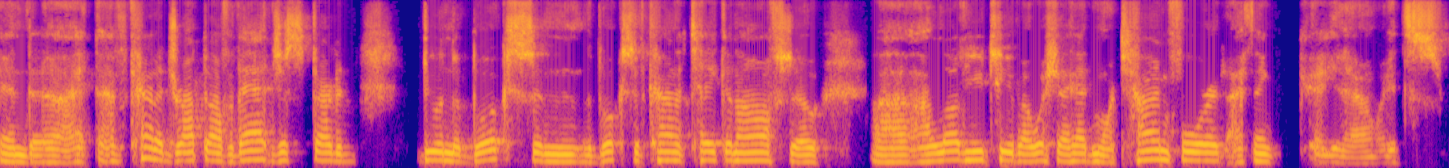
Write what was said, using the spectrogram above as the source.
And uh, I've kind of dropped off of that. Just started doing the books, and the books have kind of taken off. So uh, I love YouTube. I wish I had more time for it. I think uh, you know it's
